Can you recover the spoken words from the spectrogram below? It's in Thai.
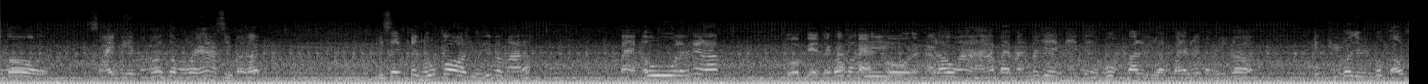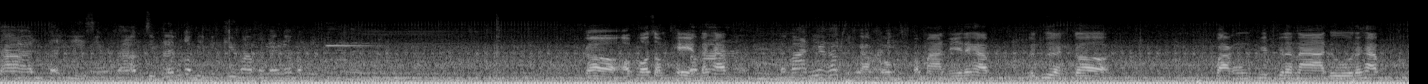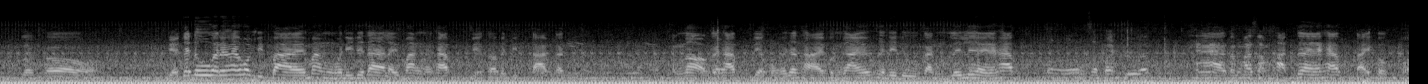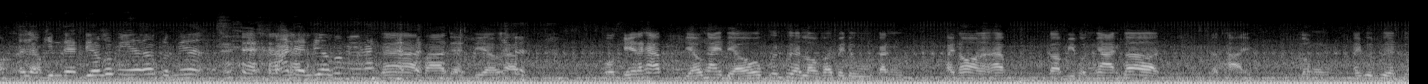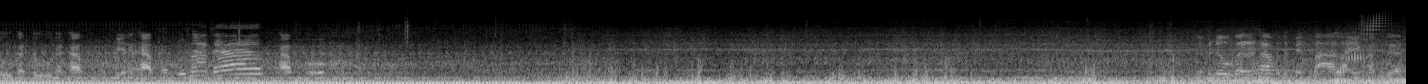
ก็สายเมนมันก็ต้องร้อยห้าสิบอะครับดีเซลเกิลฮุกก็อยู่ที่ประมาณแล้วแปดโออะไรเนี่ยครับตัวเบ็ดนะเพครับราะบางที8โลนะครับเราหาไปมันไม่ใช่มีแต่พวกปลาเหลืองปลาอะไรบางทีก็เป็นคิวก็จะเป็นพวกเก๋าทานแต่ยี่สิบสามสิบอะไรมันก็มีเป็นคิวมาเหมือนกันครับบางที ก็เอาพอสมเพชนะครับ ประมาณนี้ครับ ครับผมประมาณนี้นะครับ เพื่อนๆก็ฟังพิจารณาดูนะครับ แล้วก็ เดี๋ยวจะดู กันนะครับว่ามีปลาอะไรมั่งวันนี้จะได้อะไรมั่งนะครับ เดี๋ยวก็ไปติดตามกันข้างนอกนะครับ เดี๋ยวผมก็จะถ่ายผลงานให้เพื่อนๆได้ดูกันเรื่อย ๆ นะครับต้องลองสัมผัสดูครับอ่าต้องมาสัมผัสด้วยนะครับไต่กบก่อนถ้าอยากกินแดดเดียวก็มีนะครับแบบเนี้ยปลาแดดเดียวก็มีนะหน้าปลาแดดเดียวครับ โอเคนะครับ เดี๋ยวไงเดี๋ยวเพื่อนๆเราก็ไปดูกันภายนอกนะครับ ก็มีผลงานก็จะถ่ายลงให้เพื่อนๆดูกันดูนะครับโอเคนะครับขอบคุณมากครับครับผม ดูกันนะครับมันจะเป็นปลาอะไรครับเพื่อน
